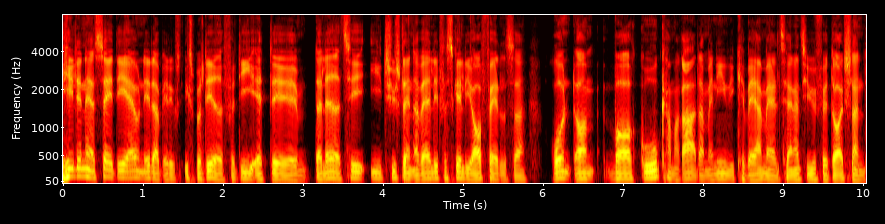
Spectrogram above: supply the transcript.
Hele den her sag, det er jo netop eksploderet, fordi at øh, der lader til i Tyskland at være lidt forskellige opfattelser rundt om, hvor gode kammerater man egentlig kan være med Alternative for Deutschland.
